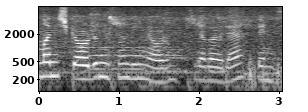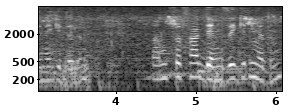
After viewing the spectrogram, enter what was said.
Bu kısımdan hiç gördünüz mü bilmiyorum. Bir de böyle denizine gidelim. Ben bu sefer denize girmedim.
